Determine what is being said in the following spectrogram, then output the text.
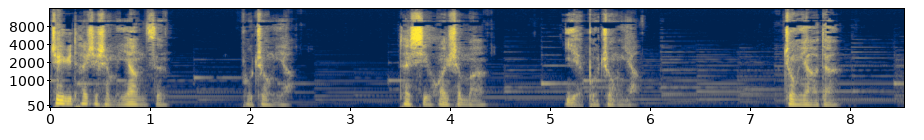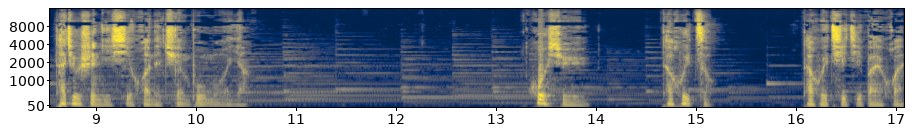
至于他是什么样子，不重要；他喜欢什么，也不重要。重要的，他就是你喜欢的全部模样。或许。”他会走，他会气急败坏，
